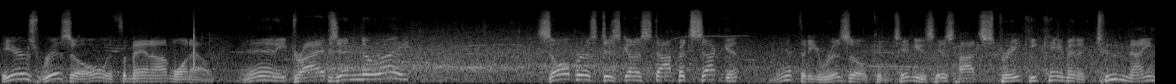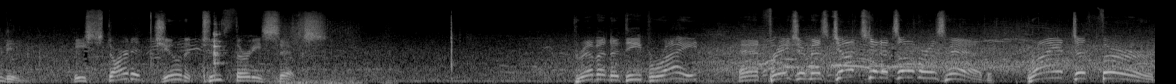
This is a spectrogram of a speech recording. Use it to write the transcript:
Here's Rizzo with the man on one out. And he drives into right. Zobrist is going to stop at second. Anthony Rizzo continues his hot streak. He came in at 290. He started June at 236. Driven to deep right. And Frazier misjudged it. It's over his head. Bryant to third.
